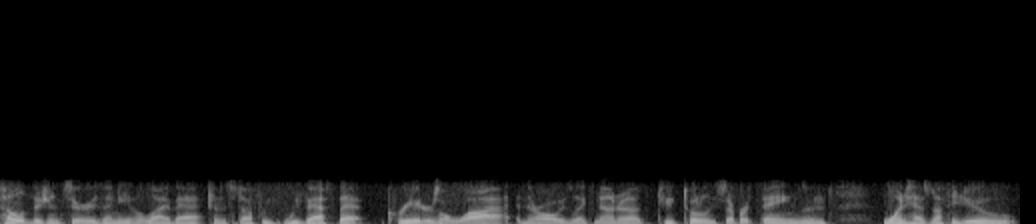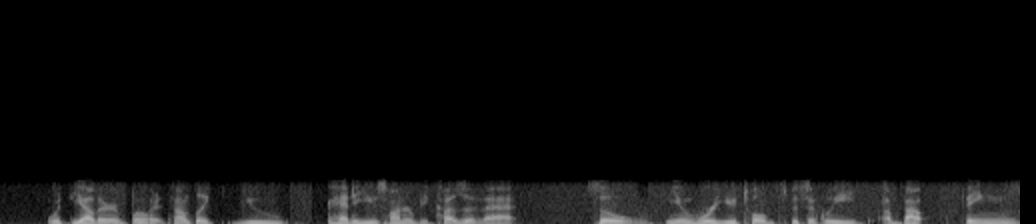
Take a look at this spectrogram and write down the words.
television series, any of the live action stuff. We've we've asked that creators a lot, and they're always like, no, no, it's two totally separate things, and one has nothing to do with the other. But it sounds like you had to use Hunter because of that. So, you know, were you told specifically about things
